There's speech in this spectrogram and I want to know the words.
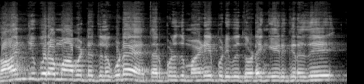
காஞ்சிபுரம் மாவட்டத்தில் கூட தற்பொழுது மழை பொழிவு தொடங்கி இருக்கிறது.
